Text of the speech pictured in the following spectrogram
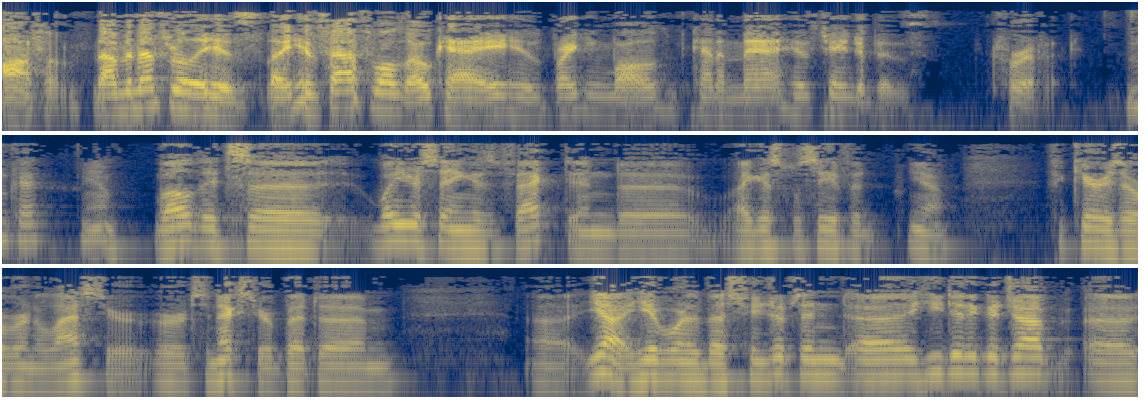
awesome. I mean, that's really his, like, his fastball is okay, his breaking ball is kind of meh, his changeup is terrific. Okay, yeah. Well, it's uh, what you're saying is a fact, and uh, I guess we'll see if it, you know, if it carries over into last year or to next year. But um, uh, yeah, he had one of the best changeups, and uh, he did a good job. Uh,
